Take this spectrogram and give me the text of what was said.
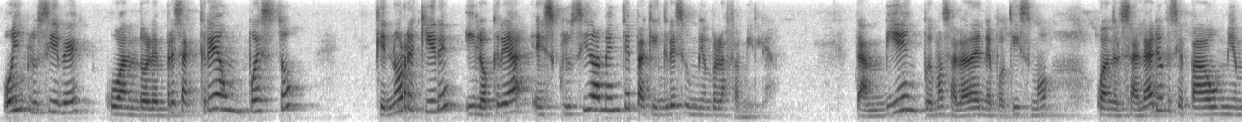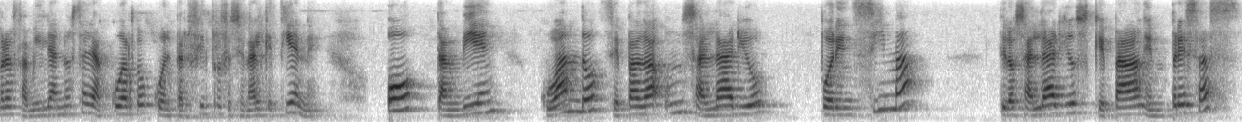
o inclusive cuando la empresa crea un puesto que no requiere y lo crea exclusivamente para que ingrese un miembro de la familia. También podemos hablar de nepotismo cuando el salario que se paga a un miembro de familia no está de acuerdo con el perfil profesional que tiene. O también cuando se paga un salario por encima de los salarios que pagan empresas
